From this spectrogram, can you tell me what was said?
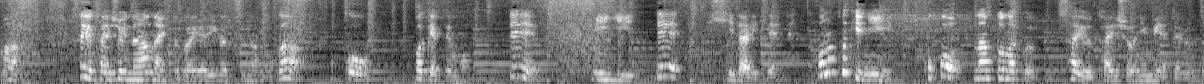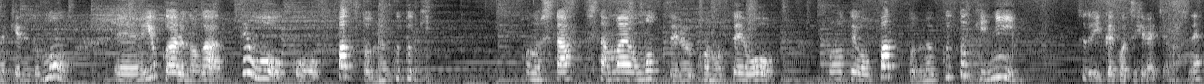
まあ左右対称にならない人がやりがちなのがこう分けて持って右手左手。この時にここなんとなく左右対称に見えてるんだけれども、えー、よくあるのが手をこうパッと抜く時。この下下前を持ってるこの手をこの手をパッと抜く時にちょっと一回こっち開いちゃいますね。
